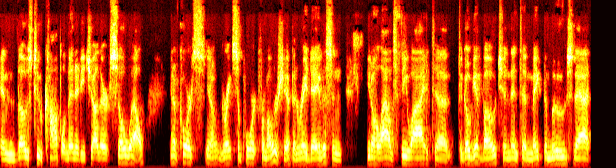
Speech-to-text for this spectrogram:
and those two complemented each other so well. And of course, you know, great support from ownership and Ray Davis, and you know, allowed CY to to go get Boch and then to make the moves that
